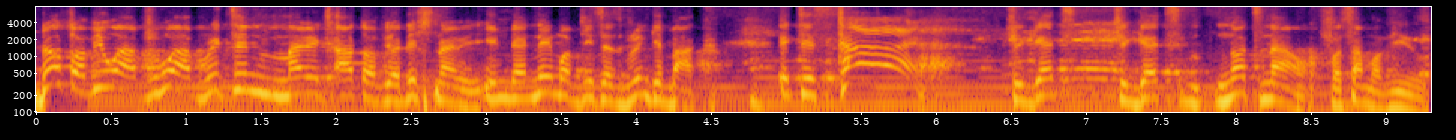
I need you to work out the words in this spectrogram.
those of you who have, who have written marriage out of your dictionary, in the name of Jesus, bring it back. It is time to get to get not now for some of you.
